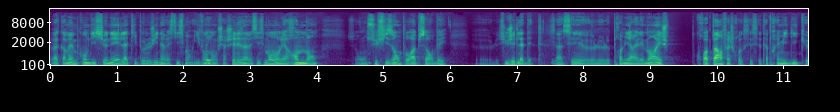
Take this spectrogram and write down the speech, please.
va quand même conditionner la typologie d'investissement. Ils vont Oui. donc chercher des investissements dont les rendements seront suffisants pour absorber euh, le sujet de la dette. Ça, c'est euh, le, le premier élément. Et je ne crois pas, enfin je crois que c'est cet après-midi que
